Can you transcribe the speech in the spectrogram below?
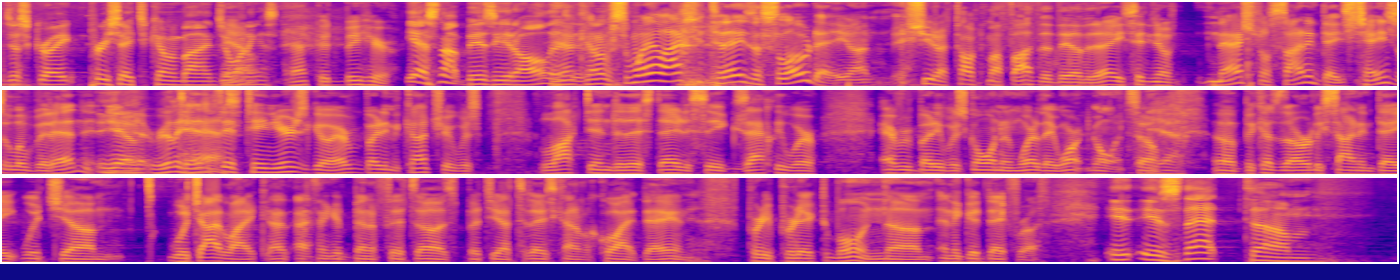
Just great. Appreciate you coming by and joining yeah, us. Yeah, good to be here. Yeah, it's not busy at all. yeah, kind of, well, actually, today's a slow day. I, shoot, I talked to my father the other day. He said, you know, national signing dates changed a little bit, hadn't it? You yeah, know, it really 10, has. 15 years ago, everybody in the country was locked into this day to see exactly where everybody was going and where they weren't going. So, yeah. uh, because of the early signing date, which um, which I like. I, I, think it benefits us. But yeah, today's kind of a quiet day and yeah. pretty predictable and um, and a good day for us. Is that um,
